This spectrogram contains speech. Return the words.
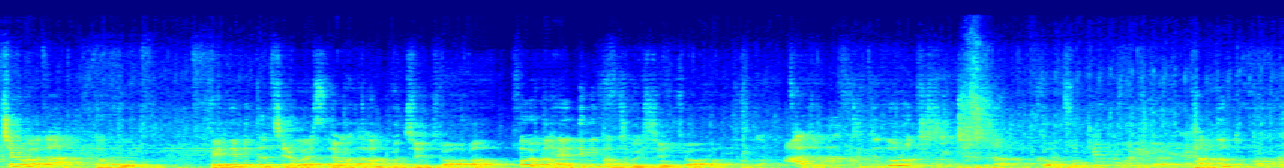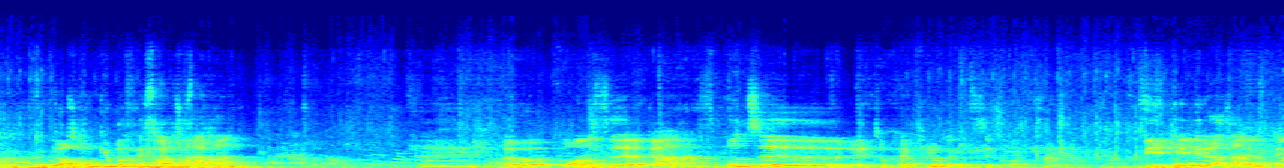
치러 가자 탁구 배드민턴 치러 갔어요 형 당구 칠줄 알아? 헐, 배드민턴 당구 칠줄 알아? 아주 그때 너랑 친구잖아. 그거 포켓볼이다. 당도 똑같은 나 포켓몬 자주 어, 원어스 약간 스포츠를 좀 할 필요가 있을 것 같아요. 미리 데뷔를 하자, 아육 때.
